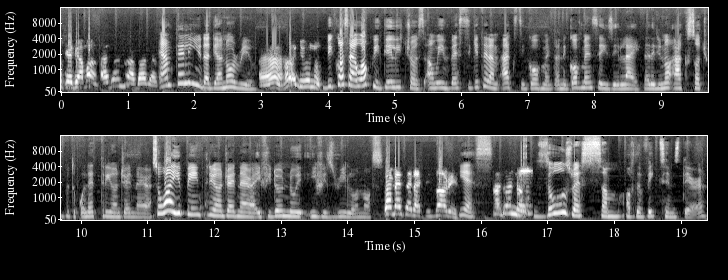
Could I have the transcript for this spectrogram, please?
Okay, the amount. I don't know about that. I'm telling you that they are not real. Uh, how do you know? Because I work with Daily Trust and we investigated and asked the government, and the government says it's a lie that they did not ask such people to collect 300 naira. So why are you paying 300 naira if you don't know if it's real or not? Government said that it's not real. Yes. I don't know. Those were some of the victims there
